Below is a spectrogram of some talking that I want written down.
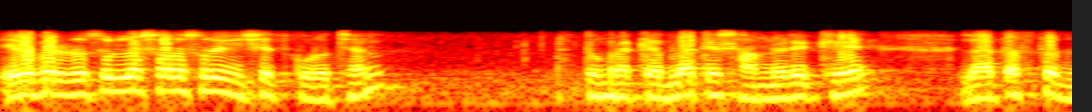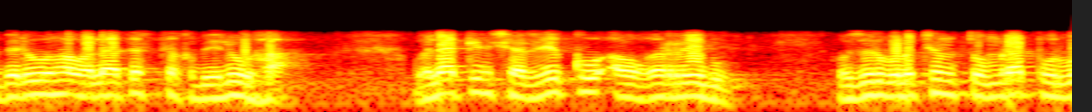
এ ব্যাপারে রসুল্লাহ সরাসরি নিষেধ করেছেন, তোমরা কেবলাকে সামনে রেখে, লা তাস্তাদবিরুহা ওয়ালা তাস্তাকবিলুহা, ওয়ালাকিন শাররিকু আও হুজুর বলেছেন, তোমরা পূর্ব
